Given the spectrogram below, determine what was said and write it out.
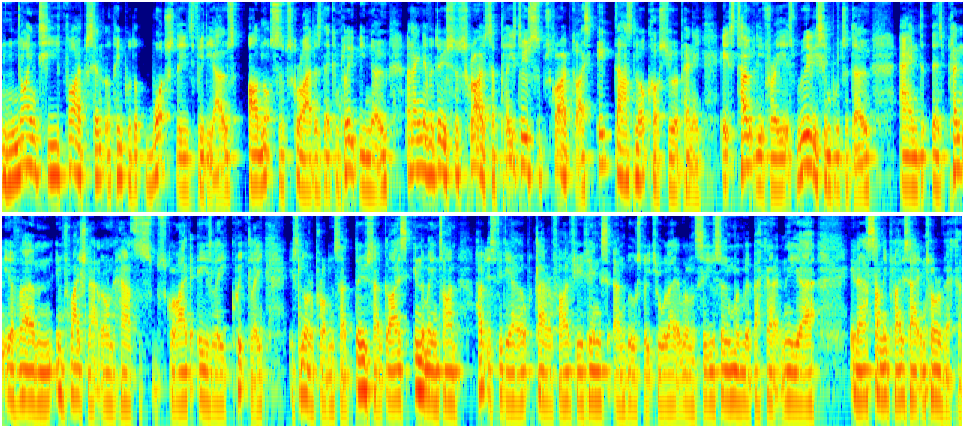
95% of the people that watch these videos are not subscribers. They're completely new and they never do subscribe. So please do subscribe, guys. It does not cost you a penny. It's totally free. It's really simple to do. And there's plenty of um, information out there on how to subscribe easily, quickly. It's not a problem. So do so, guys. In the meantime, hope this video helped clarify a few things and we'll speak to you all later on. See you soon when we're back out in, the, uh, in our sunny place out in Torrevieja.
